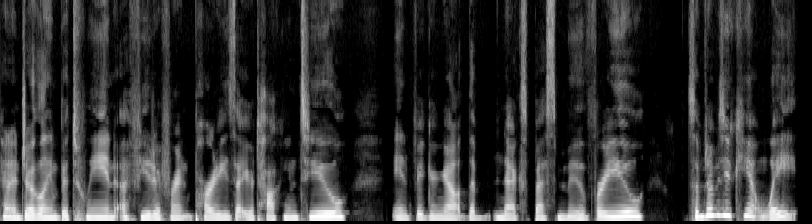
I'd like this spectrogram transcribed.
kind of juggling between a few different parties that you're talking to and figuring out the next best move for you sometimes you can't wait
